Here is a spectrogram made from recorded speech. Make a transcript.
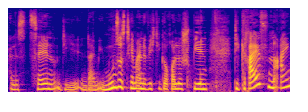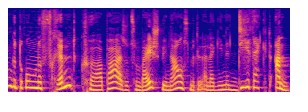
alles Zellen, die in deinem Immunsystem eine wichtige Rolle spielen, die greifen eingedrungene Fremdkörper, also zum Beispiel Nahrungsmittelallergene, direkt an.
